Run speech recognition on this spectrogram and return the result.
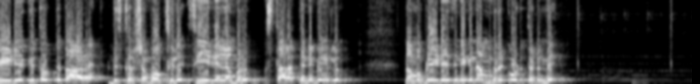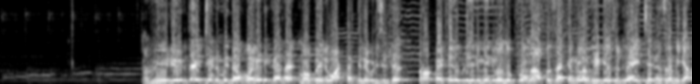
വീഡിയോയ്ക്ക് തൊട്ട് താഴെ ഡിസ്ക്രിപ്ഷൻ ബോക്സിൽ സീരിയൽ നമ്പറും സ്ഥലത്തിന്റെ പേരിലും നമ്മ ബ്രീഡേഴ്സിന്റെ ഒക്കെ നമ്പർ കൊടുത്തിട്ടുണ്ട്. വീഡിയോ എടുത്ത് അയച്ചു തരുമ്പോൾ ഇതേപോലെ എടുക്കാതെ മൊബൈൽ വട്ടത്തിൽ പിടിച്ചിട്ട് റൊട്ടേറ്റ് ചെയ്ത് പിടിച്ചിട്ട് മിനിമം മുപ്പത് നാൽപ്പത് സെക്കൻഡുള്ള വീഡിയോസ് എടുത്ത് അയച്ചു തരാൻ ശ്രമിക്കാം.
